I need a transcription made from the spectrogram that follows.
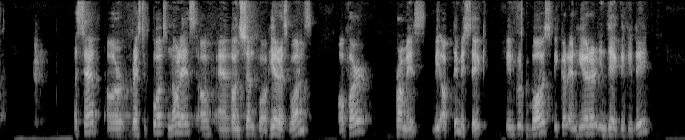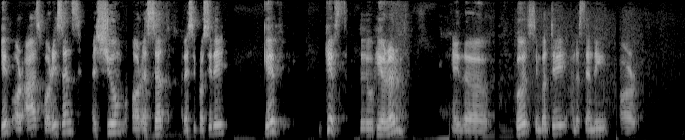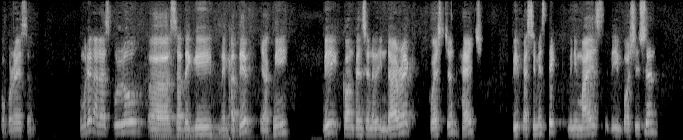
assert or presuppose knowledge of and concern for hearers' wants, offer, promise, be optimistic, include both speaker and hearer in the activity, give or ask for reasons, assume or assert reciprocity, give gifts to hearer, either good, sympathy, understanding, or cooperation. Kemudian ada 10 uh, strategi negatif, yakni be conventional indirect, question, hedge, be pessimistic, minimize the imposition,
